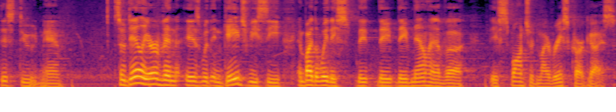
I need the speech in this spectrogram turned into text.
This dude, man. So Daly Irvin is with Engage VC, and by the way, they they they they now have uh, they've sponsored my race car, guys.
